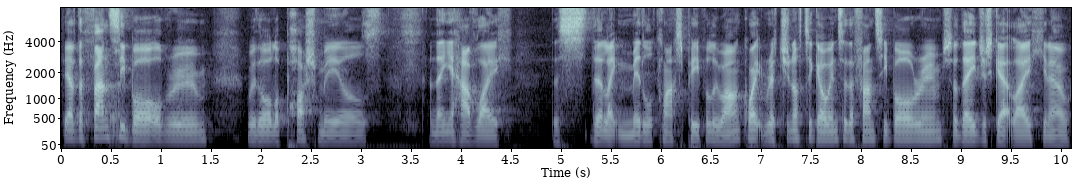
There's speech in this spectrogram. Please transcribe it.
they have the fancy ballroom with all the posh meals, and then you have like the the like middle class people who aren't quite rich enough to go into the fancy ballroom, so they just get like you know,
